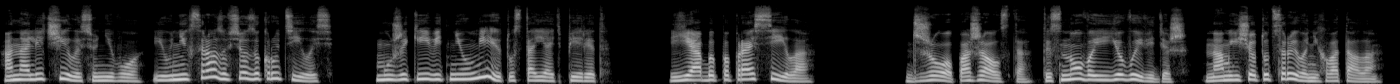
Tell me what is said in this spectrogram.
Она лечилась у него, и у них сразу все закрутилось. Мужики ведь не умеют устоять перед... Я бы попросила. Джо, пожалуйста, ты снова ее выведешь. Нам еще тут срыва не хватало.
